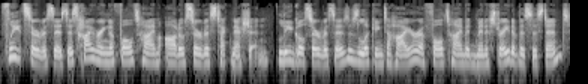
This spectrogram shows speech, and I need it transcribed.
Fleet Services is hiring a full time auto service technician. Legal Services is looking to hire a full time administrative assistant.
